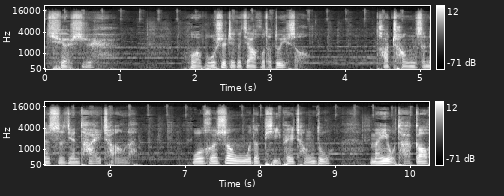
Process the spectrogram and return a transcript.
确实，我不是这个家伙的对手。他成神的时间太长了，我和圣物的匹配程度……”没有他高，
